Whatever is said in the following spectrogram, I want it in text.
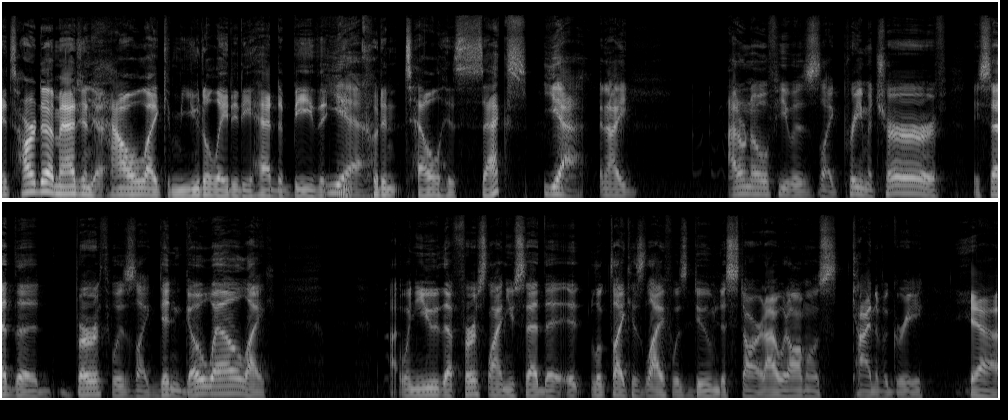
It's hard to imagine Yeah. how like mutilated he had to be that Yeah. you couldn't tell his sex. Yeah, and I I don't know if he was like premature or if they said the birth was like didn't go well like uh, when you that first line you said that it looked like his life was doomed to start. I would almost kind of agree. Yeah.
